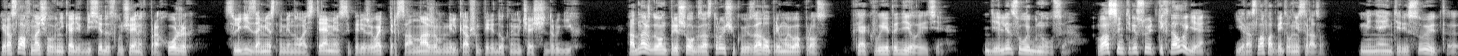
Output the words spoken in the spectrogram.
Ярослав начал вникать в беседы случайных прохожих, следить за местными новостями, сопереживать персонажам, мелькавшим перед окнами чаще других. Однажды он пришел к застройщику и задал прямой вопрос. «Как вы это делаете?» Делец улыбнулся. Вас интересует технология? Ярослав ответил не сразу. Меня интересует, э,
